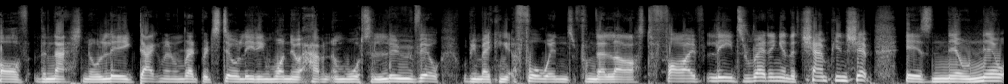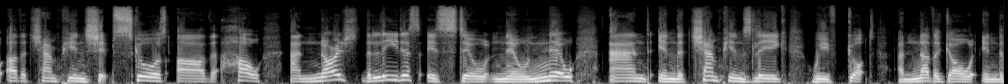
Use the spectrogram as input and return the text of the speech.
of the National League. Dagenham and Redbridge still leading 1 0 at Havant and Waterlooville will be making it four wins from their last five. Leeds Reading in the Championship is nil nil. Other Championship scores are that Hull and Norwich, the leaders, is still nil nil. And in the Champions League, we've got another goal in the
